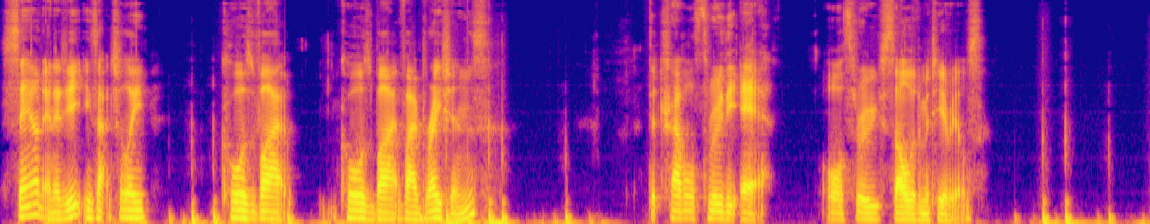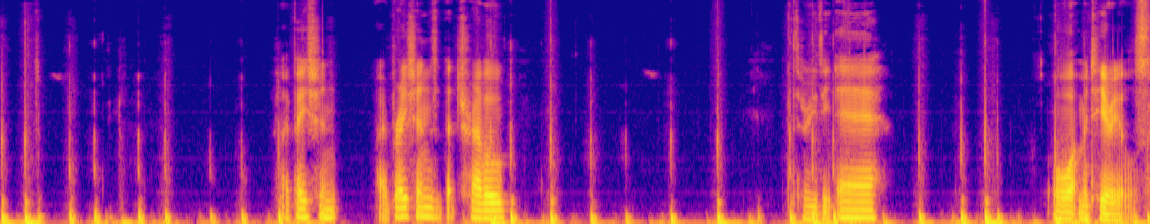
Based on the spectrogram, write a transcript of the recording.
sound energy is actually caused by, caused by vibrations that travel through the air or through solid materials. Vibration, vibrations that travel through the air or materials.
